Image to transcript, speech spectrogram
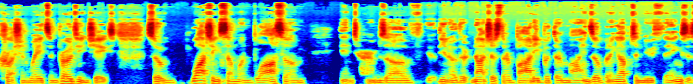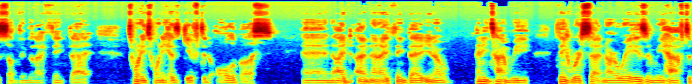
crushing weights and protein shakes. So watching someone blossom in terms of, you know, their, not just their body, but their minds opening up to new things is something that I think that 2020 has gifted all of us. And I, and I think that, you know, anytime we think we're set in our ways and we have to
